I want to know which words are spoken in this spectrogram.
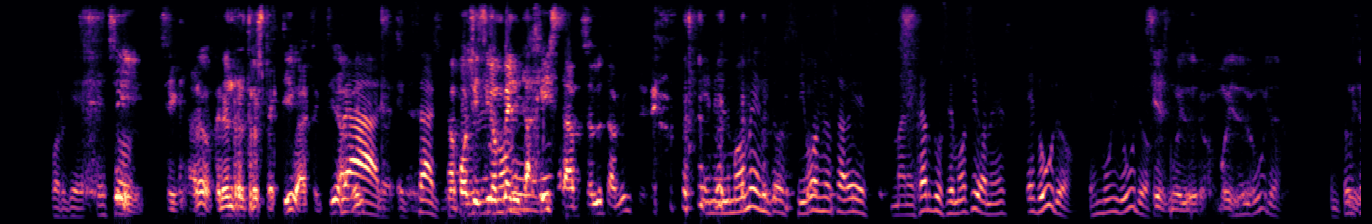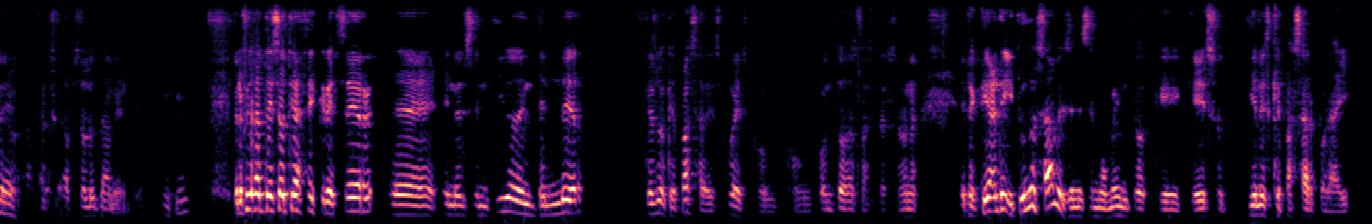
Porque Sí, sí, claro, pero en retrospectiva, efectivamente. Claro, exacto. Una posición ventajista, absolutamente. En el momento, si vos no sabés manejar tus emociones, es duro, es muy duro. Sí, es muy duro, muy duro. Muy duro. Entonces. absolutamente. Pero fíjate, eso te hace crecer eh, en el sentido de entender qué es lo que pasa después con, todas las personas. Efectivamente, y tú no sabes en ese momento que eso tienes que pasar por ahí.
